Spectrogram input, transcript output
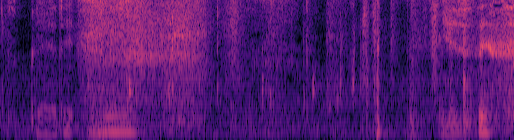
That's about it here. Use this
